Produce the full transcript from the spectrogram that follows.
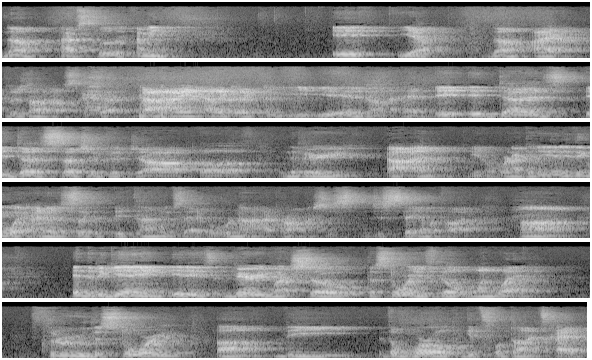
no, absolutely. I mean, it. Yeah, no, I. There's nothing else to say. No, I mean, like, like you, you hit it on the head. It, it does. It does such a good job of in the very, uh, you know, we're not giving anything away. I know it's like the fifth time we've said it, but we're not. I promise. Just just stay on the pod. Um, in the beginning, it is very much so. The story is built one way. Through the story, um, the the world gets flipped on its head,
